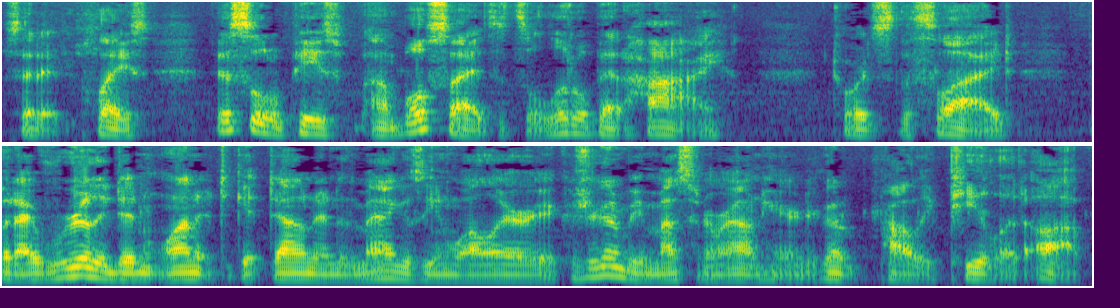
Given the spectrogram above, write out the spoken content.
set it in place. This little piece on both sides, it's a little bit high towards the slide, but I really didn't want it to get down into the magazine well area because you're going to be messing around here and you're going to probably peel it up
